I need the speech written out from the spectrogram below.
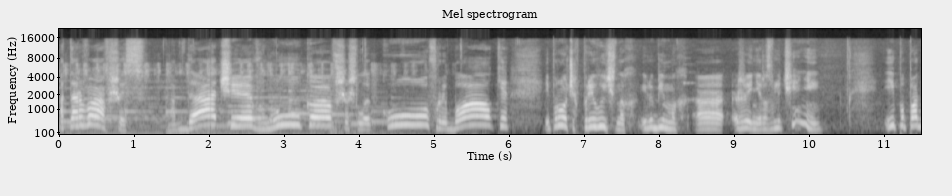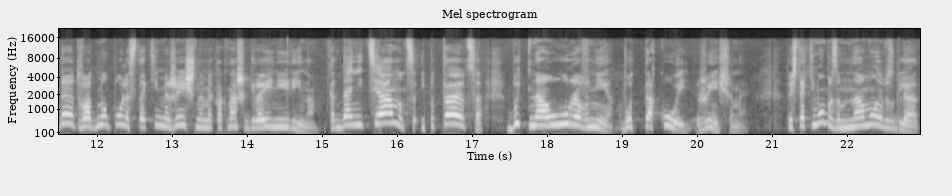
оторвавшись от дачи, внуков, шашлыков, рыбалки и прочих привычных и любимых э, Жене развлечений, и попадают в одно поле с такими женщинами, как наша героиня Ирина. Когда они тянутся и пытаются быть на уровне вот такой женщины. То есть таким образом, на мой взгляд,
